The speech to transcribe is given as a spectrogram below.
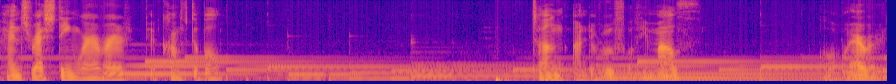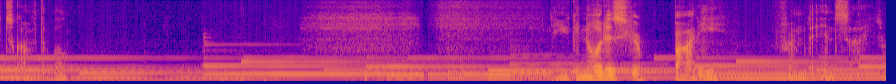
Hands resting wherever they're comfortable. Tongue on the roof of your mouth or wherever it's comfortable. You can notice your body from the inside.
